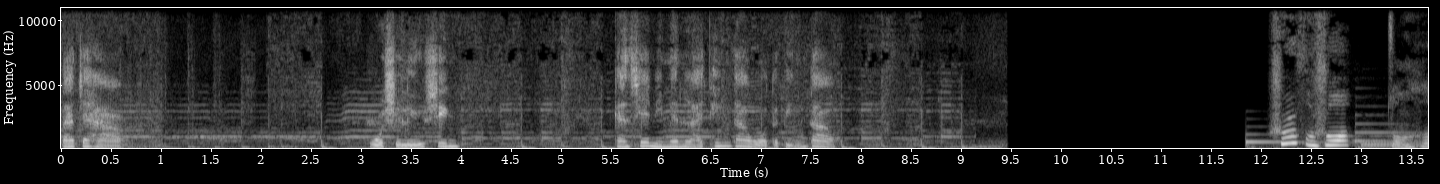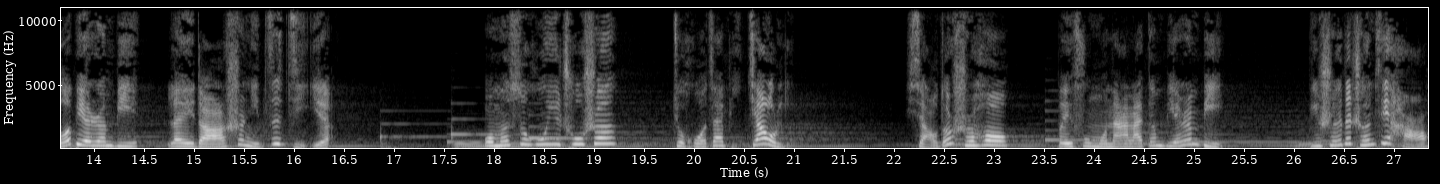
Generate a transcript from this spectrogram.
大家好，我是刘星，感谢你们来听到我的频道。师傅说，总和别人比，累的是你自己。我们似乎一出生就活在比较里。小的时候，被父母拿来跟别人比，比谁的成绩好，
